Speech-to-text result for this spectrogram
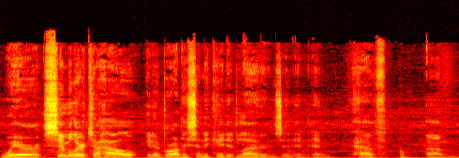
where similar to how you know broadly syndicated loans and, and, and have um,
